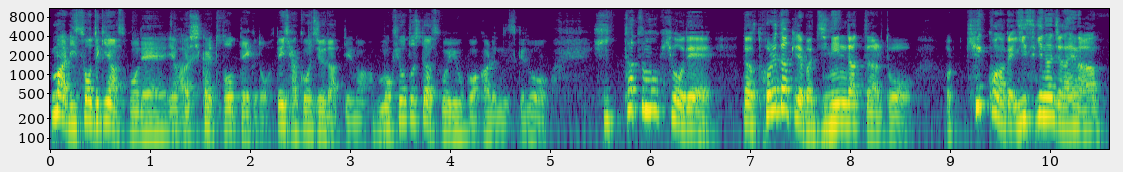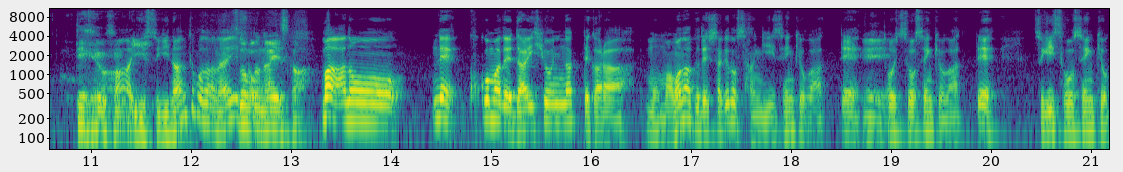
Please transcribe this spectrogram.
まあ理想的にはそこで、やっぱりしっかりと取っていくと。で、150だっていうのは、目標としてはすごいよくわかるんですけど、必達目標で、だから取れなければ辞任だってなると、結構なんか言い過ぎなんじゃないなっていうふうに。まあ、言い過ぎなんてことはないでしそう。ないですか？まあ、あのね、ここまで代表になってから、もう間もなくでしたけど、参議院選挙があって、ええ統一総選挙があって、次総選挙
